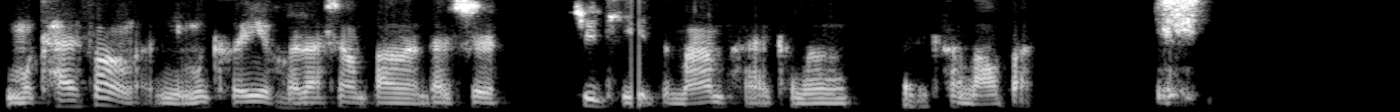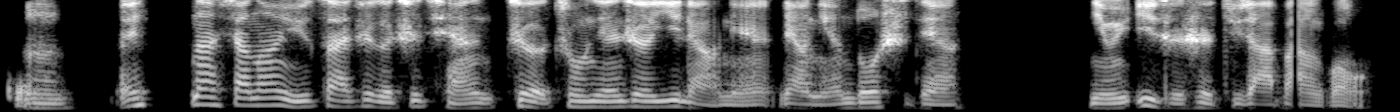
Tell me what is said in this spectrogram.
我们开放了，你们可以回来上班了，但是具体怎么安排，可能还是看老板。嗯，哎，那相当于在这个之前，这中间这一两年，两年多时间，你们一直是居家办公。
